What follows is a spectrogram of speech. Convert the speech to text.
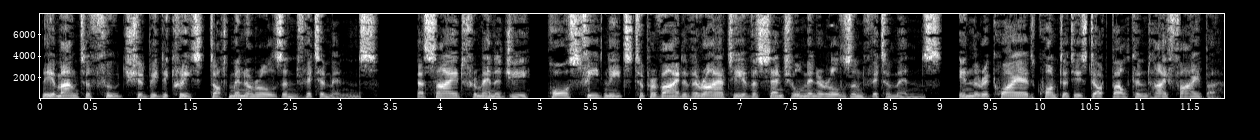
the amount of food should be decreased. Minerals and vitamins. Aside from energy, horse feed needs to provide a variety of essential minerals and vitamins, in the required quantities. Bulk and high fiber.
